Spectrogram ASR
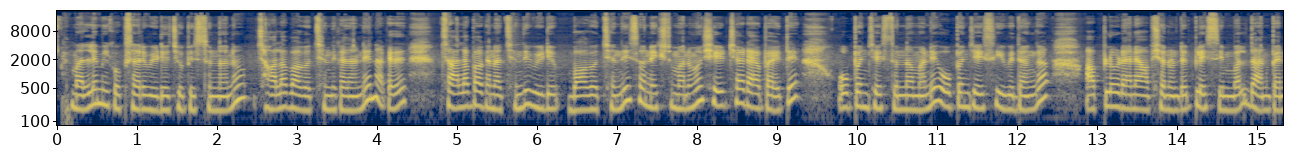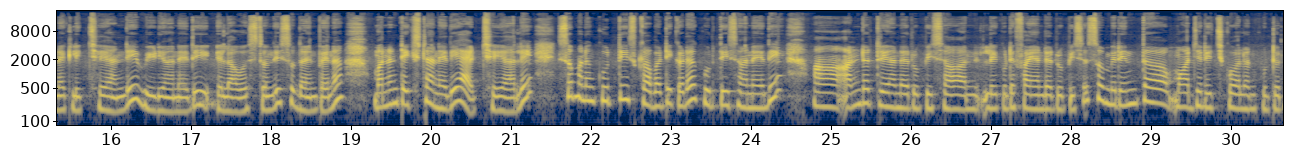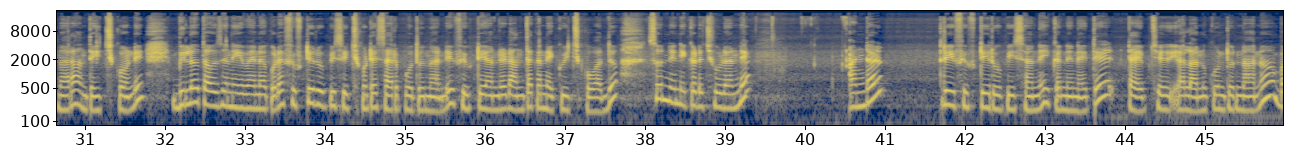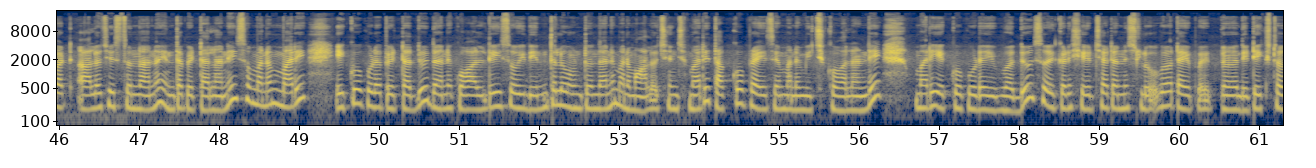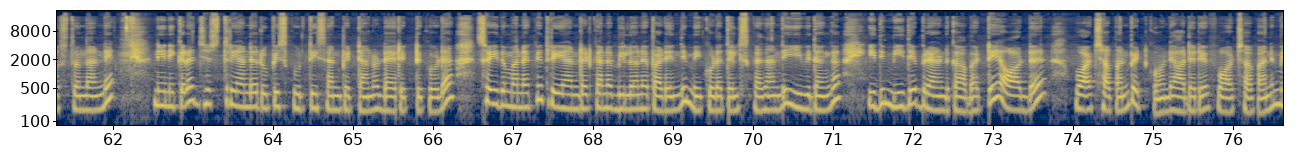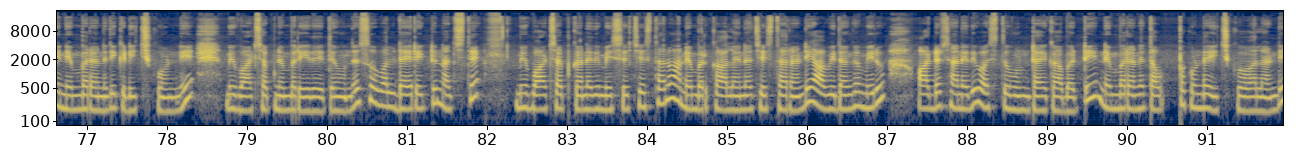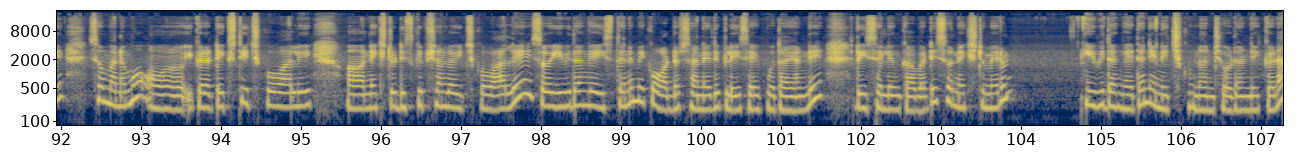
మళ్ళీ మీకు ఒకసారి వీడియో చూపిస్తున్నాను. చాలా బాగా వచ్చింది కదండి. నాకైతే చాలా బాగా నచ్చింది. వీడియో బాగా వచ్చింది. సో నెక్స్ట్ మనము షేర్ చాట్ యాప్ అయితే ఓపెన్ చేస్తున్నామండి. ఓపెన్ చేసి ఈ విధంగా అప్లోడ్ అనే ఆప్షన్ ఉంటుంది. Plus symbol. దానిపైన క్లిక్ చేయండి. వీడియో అనేది ఇలా వస్తుంది. సో దానిపైన మనం టెక్స్ట్ అనేది యాడ్ చేయాలి. సో మనం కుర్తీస్ కాబట్టి ఇక్కడ కుర్తీస్ అనేది అండర్ త్రీ హండ్రెడ్ రూపీసా లేకుంటే ఫైవ్ హండ్రెడ్ రూపీస్ సో మీరు ఎంత మార్జిన్ ఇచ్చుకో ఇచ్చుకోవాలనుకుంటున్నారో అంత ఇచ్చుకోండి. బిలో థౌజండ్ ఏవైనా కూడా ఫిఫ్టీ రూపీస్ ఇచ్చుకుంటే సరిపోతుందండి. ఫిఫ్టీ హండ్రెడ్ అంతకన్నా ఎక్కువ ఇచ్చుకోవద్దు. సో నేను ఇక్కడ చూడండి. అండర్ త్రీ ఫిఫ్టీ రూపీస్ అని ఇక్కడ నేనైతే టైప్ చేయాలనుకుంటున్నాను బట్ ఆలోచిస్తున్నాను ఎంత పెట్టాలని. సో మనం మరి ఎక్కువ కూడా పెట్టద్దు దాని క్వాలిటీ సో ఇది ఎంతలో ఉంటుందని మనం ఆలోచించి మరి తక్కువ ప్రైసే మనం ఇచ్చుకోవాలండి. మరి ఎక్కువ కూడా ఇవ్వద్దు. సో ఇక్కడ షేర్ చాట్ అని స్లోగా టైప్ అవుతుంది టెక్స్ట్ వస్తుందండి. నేను ఇక్కడ just three hundred rupees kurtis అని పెట్టాను డైరెక్ట్ కూడా. సో ఇది మనకి త్రీ హండ్రెడ్ కన్నా బిలోనే పడింది మీకు కూడా తెలుసు కదండి. ఈ విధంగా ఇది మీదే బ్రాండ్ కాబట్టి ఆర్డర్ వాట్సాప్ అని పెట్టుకోండి. ఆర్డర్ వాట్సాప్ అని మీ నెంబర్ అనేది ఇక్కడ ఇచ్చుకోండి. మీ వాట్సాప్ నెంబర్ ఏదైతే ఉందో సో వాళ్ళు డైరెక్ట్ నచ్చితే మీ వాట్సాప్కి అనేది మెసేజ్ చేస్తారు. ఆ నెంబర్ కాల్ అయినా చేస్తారండి. ఆ విధంగా మీరు ఆర్డర్స్ అనేది వస్తూ ఉంటాయి కాబట్టి నెంబర్ అనేది తప్పకుండా ఇచ్చుకోవాలండి. సో మనము ఇక్కడ టెక్స్ట్ ఇచ్చుకోవాలి నెక్స్ట్ డిస్క్రిప్షన్లో ఇచ్చుకోవాలి. సో ఈ విధంగా ఇస్తేనే మీకు ఆర్డర్స్ అనేది ప్లేస్ అయిపోతాయండి. రీసెల్లింగ్ కాబట్టి. సో నెక్స్ట్ మీరు ఈ విధంగా అయితే నేను ఇచ్చుకున్నాను చూడండి ఇక్కడ.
